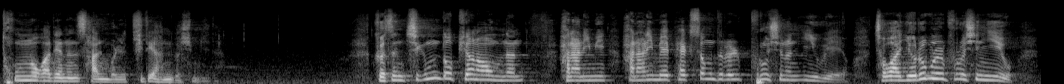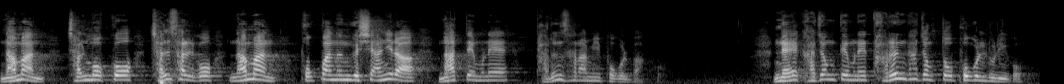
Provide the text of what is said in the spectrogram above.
통로가 되는 삶을 기대한 것입니다. 그것은 지금도 변함없는 하나님이 하나님의 백성들을 부르시는 이유예요. 저와 여러분을 부르신 이유, 나만 잘 먹고 잘 살고 나만 복 받는 것이 아니라 나 때문에 다른 사람이 복을 받고 내 가정 때문에 다른 가정도 복을 누리고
